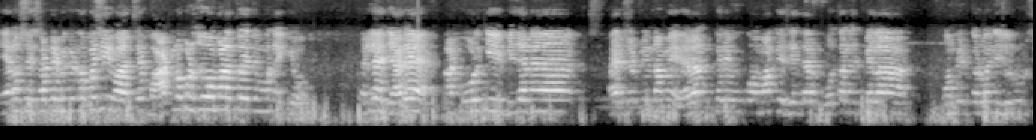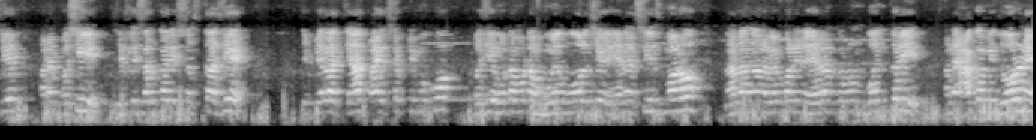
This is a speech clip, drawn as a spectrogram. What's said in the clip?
એનઓસી સર્ટિફિકેટ તો પછી વાત છે, બાટલો પણ જોવા મળે તો તમે મને કહો એટલે જ્યારે આ ટોળકી બીજાને ફાયર સેફ્ટી નામે હેરાન કરી મૂકવા માંગે છે, ત્યારે પોતાને પહેલાં કમ્પ્લીટ કરવાની જરૂર છે. અને પછી જેટલી સરકારી સંસ્થા છે એ પહેલાં ત્યાં પાઇપ સેફટી મૂકો, પછી મોટા મોટા મુએ મોલ છે, એને સીઝ મારો, નાના નાના વેપારીને હેરાન કરવાનું બંધ કરી અને આગામી ધોરણે,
